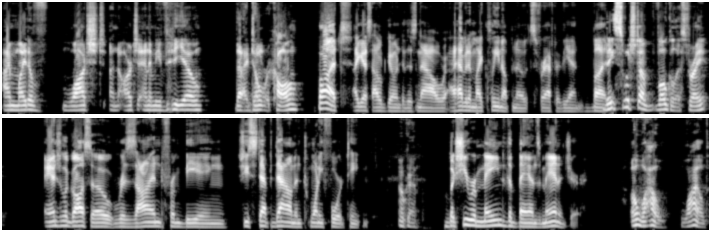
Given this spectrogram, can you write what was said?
I might have watched an Arch Enemy video that I don't recall. But I guess I would go into this now. I have it in my cleanup notes for after the end. But They switched up vocalist, right? Angela Lagosso resigned from being. She stepped down in 2014, Okay. but she remained the band's manager. Oh wow, wild.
